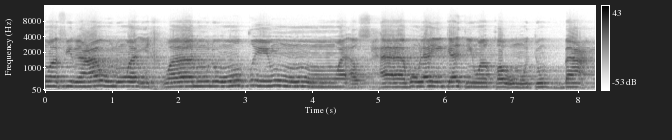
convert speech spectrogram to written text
وفرعون وإخوان لوط وأصحاب ليكة وقوم تبع.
